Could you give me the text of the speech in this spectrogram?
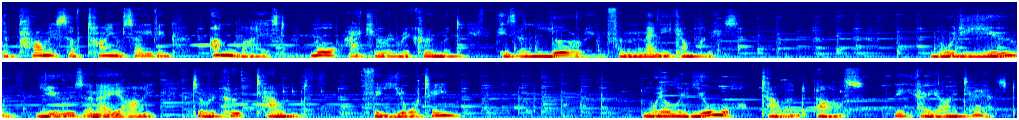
the promise of time saving, unbiased, more accurate recruitment is alluring for many companies. Would you use an AI to recruit talent for your team? Will your talent pass the AI test?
